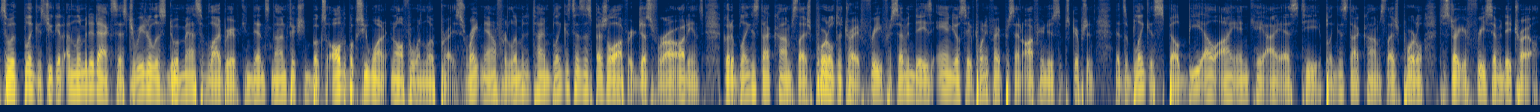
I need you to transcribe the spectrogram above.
So with Blinkist, you get unlimited access to read or listen to a massive library of condensed nonfiction books, all the books you want, and all for one low price. Right now, for a limited time, Blinkist has a special offer just for our audience. Go to Blinkist.com slash portal to try it free for seven days, and you'll save 25% off your new subscription. That's Blinkist, spelled B-L-I-N-K-I-S-T, Blinkist.com slash portal to start your free seven-day trial.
